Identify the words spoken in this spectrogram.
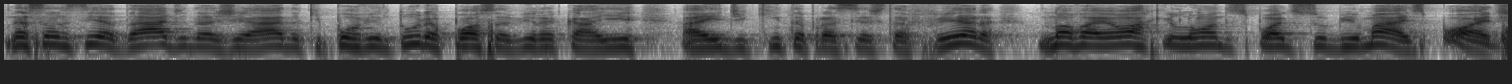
nessa ansiedade da geada que porventura possa vir a cair aí de quinta para sexta-feira, Nova York e Londres pode subir mais? Pode.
